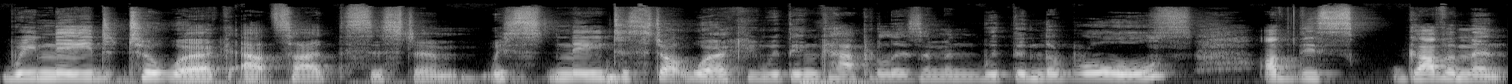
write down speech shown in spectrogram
We need to work outside the system. We need to stop working within capitalism and within the rules of this government.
